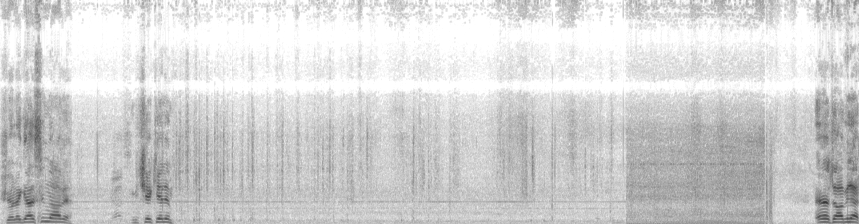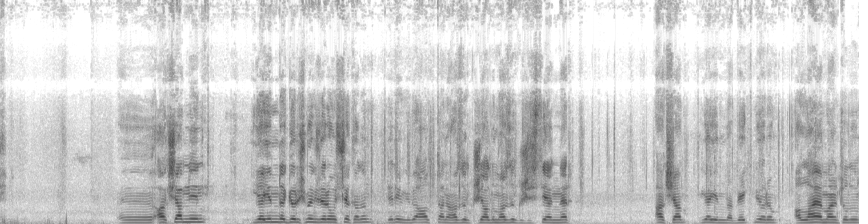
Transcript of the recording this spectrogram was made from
Şöyle gelsin de abi. Bir çekelim. Evet abiler. Ee, akşamleyin yayında görüşmek üzere. Hoşçakalın. Dediğim gibi 6 tane hazır kuş aldım. Hazır kuş isteyenler akşam yayında bekliyorum. Allah'a emanet olun.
